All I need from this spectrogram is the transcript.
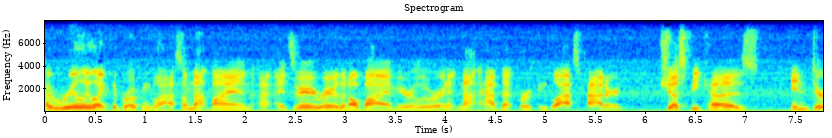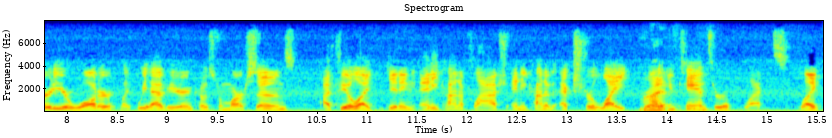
I really like the broken glass. I'm not buying. I, it's very rare that I'll buy a MirrOlure and it not have that broken glass pattern just because in dirtier water like we have here in coastal marsh zones, I feel like getting any kind of flash, any kind of extra light right. that you can to reflect. Like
